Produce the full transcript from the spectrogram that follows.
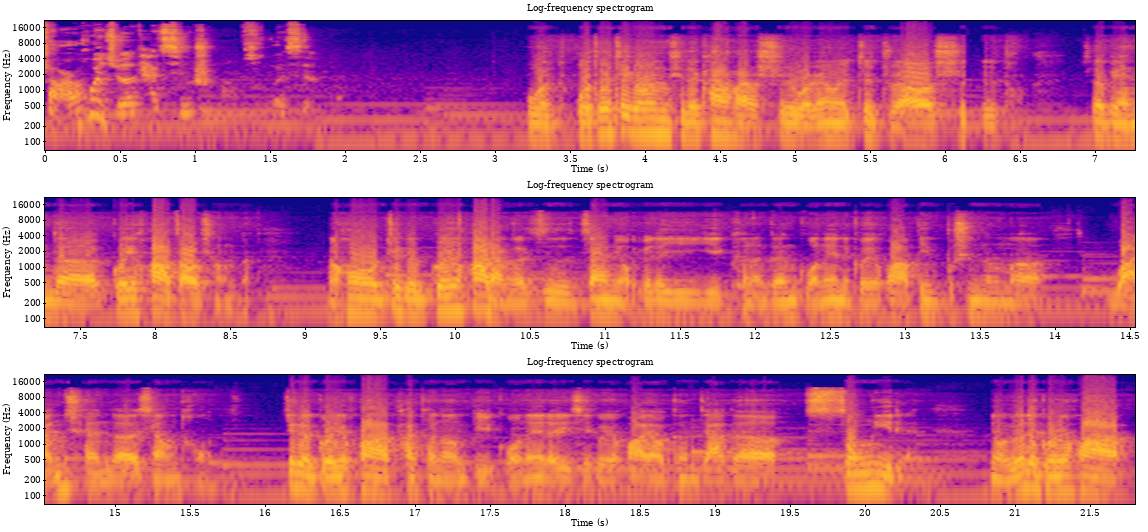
反而会觉得它其实是很和谐的？我我对这个问题的看法是，我认为这主要是这边的规划造成的。然后这个“规划”两个字在纽约的意义，可能跟国内的规划并不是那么完全的相同。这个规划它可能比国内的一些规划要更加的松一点。纽约的规划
